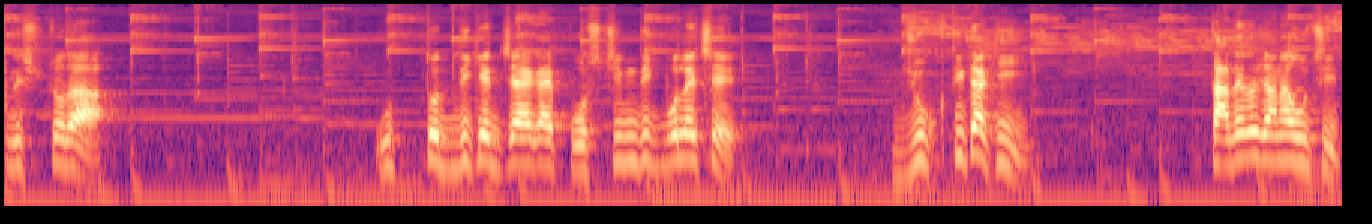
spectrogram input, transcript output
কৃষ্ণরা উত্তর দিকের জায়গায় পশ্চিম দিক বলেছে, যুক্তিটা কি, তাদেরও জানা উচিত।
